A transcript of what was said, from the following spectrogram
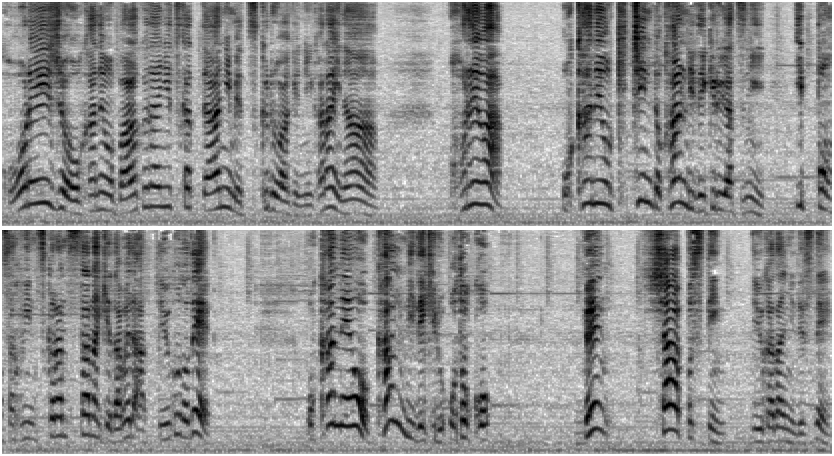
これ以上お金を莫大に使ってアニメ作るわけにいかないなこれは、お金をきちんと管理できるやつに、一本作品作らさなきゃダメだっていうことで、お金を管理できる男ベン・シャープスティンっていう方にですね、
